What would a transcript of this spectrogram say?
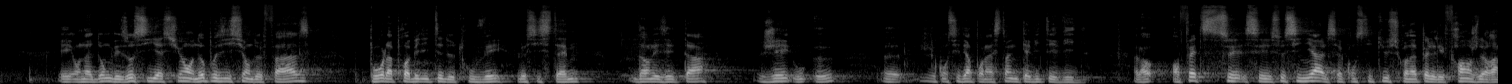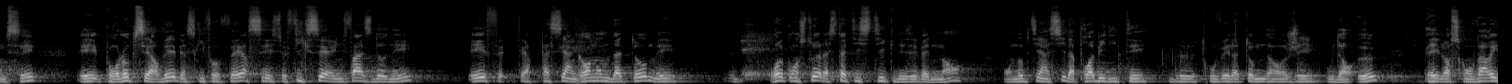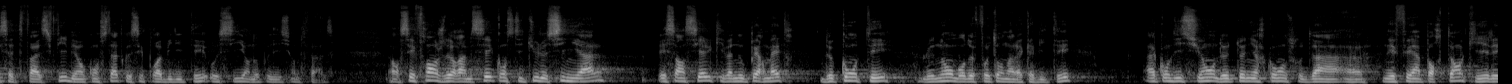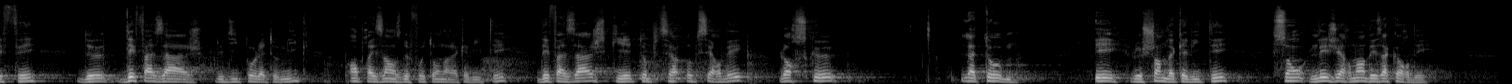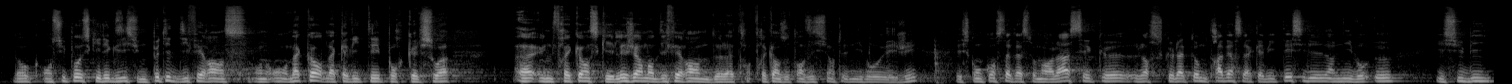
Et on a donc des oscillations en opposition de phase pour la probabilité de trouver le système dans les états G ou E euh, je considère pour l'instant une cavité vide. Alors, en fait, ce, signal, ça constitue ce qu'on appelle les franges de Ramsey. Et pour l'observer, eh ce qu'il faut faire, c'est se fixer à une phase donnée et faire passer un grand nombre d'atomes et reconstruire la statistique des événements. On obtient ainsi la probabilité de trouver l'atome dans G ou dans E. Et lorsqu'on varie cette phase phi, on constate que ces probabilités aussi en opposition de phase. Alors, ces franges de Ramsey constituent le signal essentiel qui va nous permettre de compter le nombre de photons dans la cavité à condition de tenir compte d'un effet important qui est l'effet de déphasage du dipôle atomique en présence de photons dans la cavité, déphasage qui est observé lorsque l'atome et le champ de la cavité sont légèrement désaccordés. Donc on suppose qu'il existe une petite différence, on, accorde la cavité pour qu'elle soit à une fréquence qui est légèrement différente de la fréquence de transition entre le niveau E et G. Et ce qu'on constate à ce moment-là, c'est que lorsque l'atome traverse la cavité, s'il est dans le niveau E, il subit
